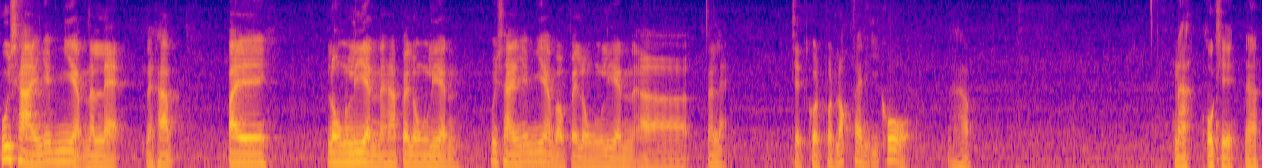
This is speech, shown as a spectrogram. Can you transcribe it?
ผู้ชายเงียบๆนั่นแหละนะครับ ไปโรงเรียนนะครับ ไปโรงเรียน ผู้ชายเงียบๆแบบไปโรงเรียนเอ่อนั่นแหละเจ็ดกฎปลดล็อกแฟนอีโก้นะครับนะโอเคนะ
